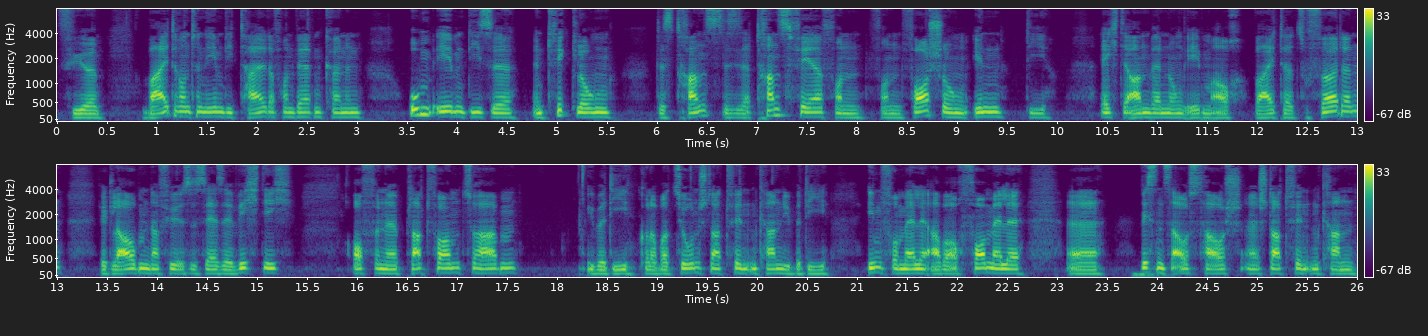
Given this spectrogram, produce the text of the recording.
für weitere Unternehmen, die Teil davon werden können um eben diese Entwicklung des Trans, dieser Transfer von, von Forschung in die echte Anwendung eben auch weiter zu fördern. Wir glauben, dafür ist es sehr, sehr wichtig, offene Plattformen zu haben, über die Kollaboration stattfinden kann, über die informelle, aber auch formelle äh, Wissensaustausch äh, stattfinden kann.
